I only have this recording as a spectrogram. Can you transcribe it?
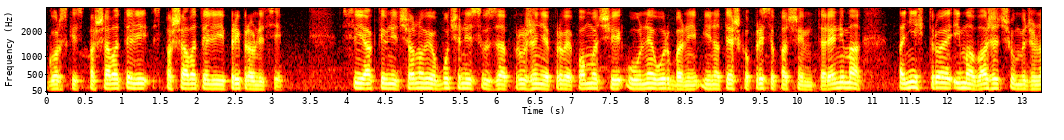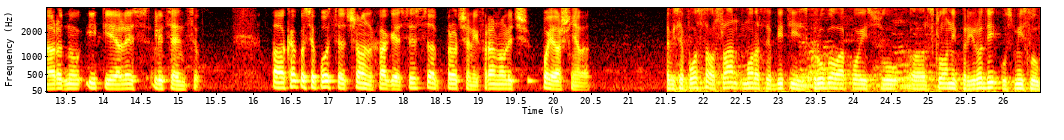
gorski spašavatelji, spašavatelji i pripravnici. Svi aktivni članovi obučeni su za pruženje prve pomoći u neurbanim i na teško pristupačnim terenima, a njih troje ima važeću međunarodnu ITLS licencu. A kako se postaje član HGSS-a, pročelnik Franolić pojašnjava. Da bi se postao član, mora se biti iz krugova koji su e, skloni prirodi u smislu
